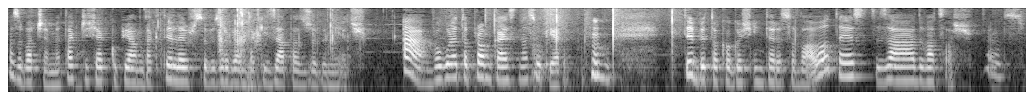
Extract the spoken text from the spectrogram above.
No zobaczymy. Tak czy siak kupiłam daktyle, już sobie zrobiłam taki zapas, żeby mieć. A, w ogóle to promka jest na cukier. Gdyby to kogoś interesowało, to jest za dwa coś, więc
